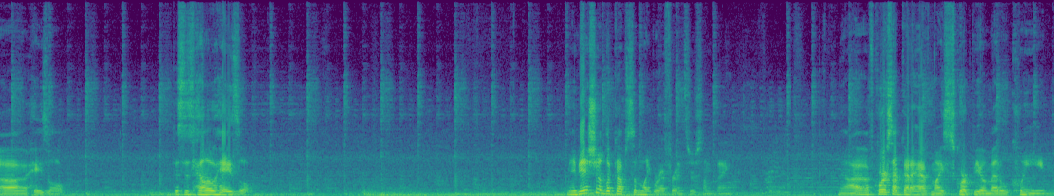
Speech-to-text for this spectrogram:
uh, Hazel. This is Hello Hazel. Maybe I should look up some like reference or something. Now, of course, I've got to have my Scorpio Metal Queen.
